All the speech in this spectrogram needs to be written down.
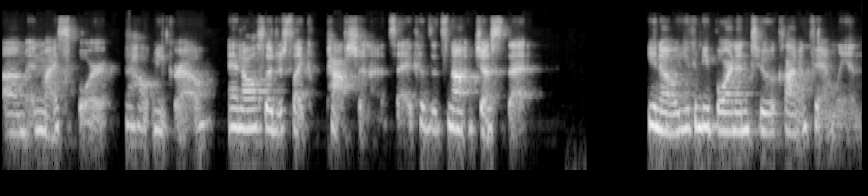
um, in my sport to help me grow. And also just like passion i'd say because it's not just that you know you can be born into a climbing family and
